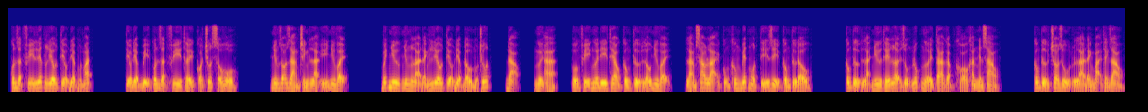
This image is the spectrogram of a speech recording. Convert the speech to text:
Quân giật phi liếc liêu tiểu điệp một mắt. Tiểu điệp bị quân giật phi thấy có chút xấu hổ. Nhưng rõ ràng chính là ý như vậy. Bích như nhưng là đánh liêu tiểu điệp đầu một chút, đạo, ngươi à hưởng phí ngươi đi theo công tử lâu như vậy, làm sao lại cũng không biết một tí gì công tử đâu. Công tử là như thế lợi dụng lúc người ta gặp khó khăn nhân sao? Công tử cho dù là đánh bại thánh giao,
